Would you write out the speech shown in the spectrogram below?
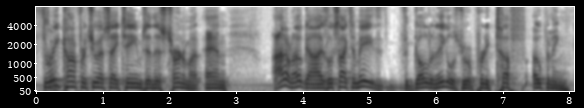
Three so. Conference USA teams in this tournament, and I don't know, guys. Looks like to me the Golden Eagles drew a pretty tough opening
